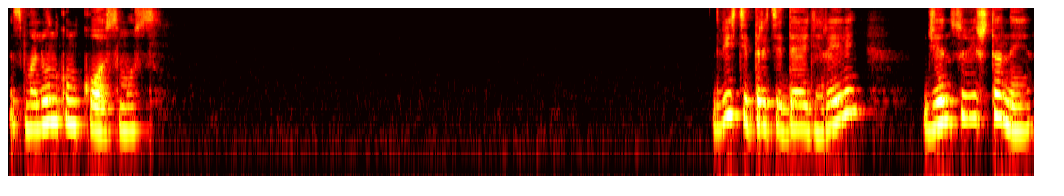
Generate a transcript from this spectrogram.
з малюнком космос. Двісті тридцять дев'ять гривень джинсові штани.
